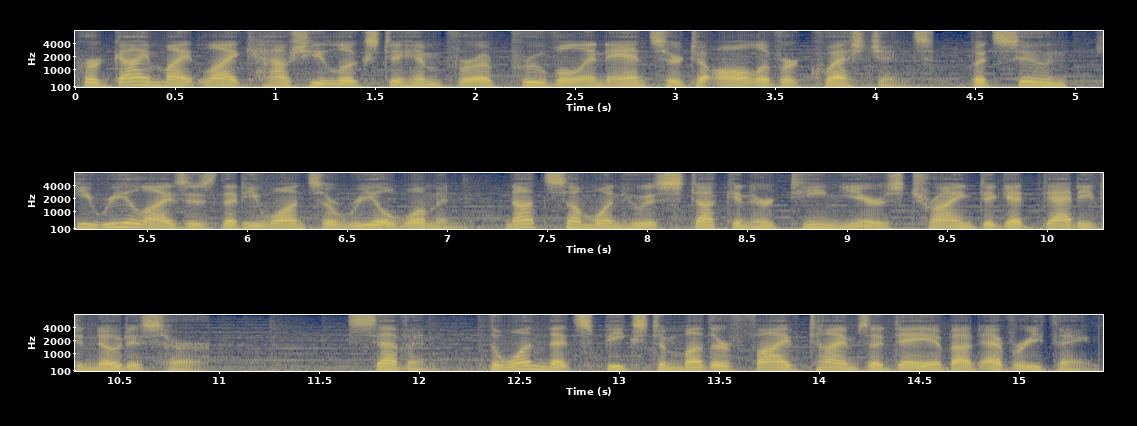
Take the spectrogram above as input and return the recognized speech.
her guy might like how she looks to him for approval and answer to all of her questions, but soon, he realizes that he wants a real woman, not someone who is stuck in her teen years trying to get daddy to notice her. 7. The one that speaks to mother five times a day about everything.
